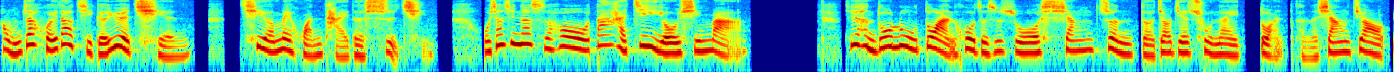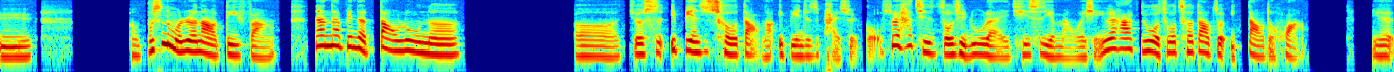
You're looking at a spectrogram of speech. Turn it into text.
那我们再回到几个月前，企鹅妹还台的事情。我相信那时候大家还记忆犹新吧。其实很多路段，或者是说乡镇的交接处那一段，可能相较于，嗯，不是那么热闹的地方，那那边的道路呢，呃，就是一边是车道，然后一边就是排水沟，所以它其实走起路来其实也蛮危险，因为它如果说车道只有一道的话，你的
